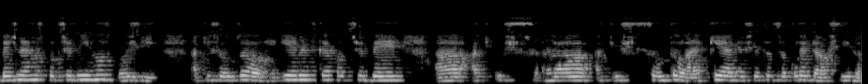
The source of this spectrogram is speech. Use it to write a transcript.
běžného spotřebního zboží. Ať už jsou to hygienické potřeby, ať už, ať už jsou to léky, ať už je to cokoliv dalšího.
